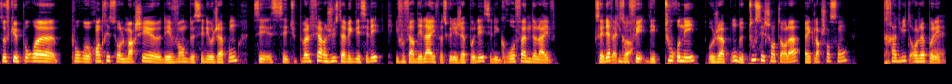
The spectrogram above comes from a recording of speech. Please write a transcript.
Sauf que pour, euh, pour rentrer sur le marché euh, des ventes de CD au Japon, c'est, c'est, tu peux pas le faire juste avec des CD, il faut faire des lives parce que les Japonais, c'est des gros fans de live. C'est-à-dire qu'ils ont fait des tournées au Japon de tous ces chanteurs-là avec leurs chansons traduites en japonais. Ouais.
